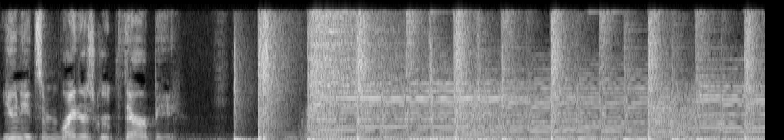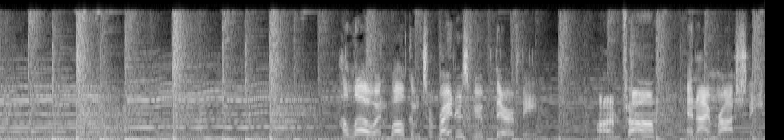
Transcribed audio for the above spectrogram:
You need some writers group therapy. Hello and welcome to Writers Group Therapy. I'm Tom. And I'm Roshni.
